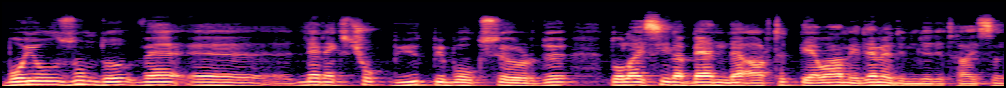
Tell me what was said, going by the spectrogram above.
Boyu uzundu ve e, Lennox çok büyük bir boksördü. Dolayısıyla ben de artık devam edemedim dedi Tyson.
